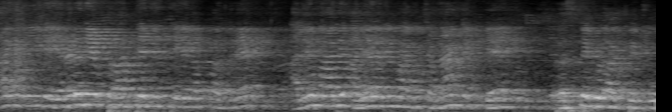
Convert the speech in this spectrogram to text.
ಹಾಗೆ ಈಗ ಎರಡನೇ ಪ್ರಾಧಾನ್ಯತೆ ಏನಪ್ಪಾ ಅಂದ್ರೆ ಅಲೆಮಾರಿ ಅಲೆ ಅಲೆಮಾರಿ ಜನಾಂಗಕ್ಕೆ ರಸ್ತೆಗಳು ಆಗ್ಬೇಕು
